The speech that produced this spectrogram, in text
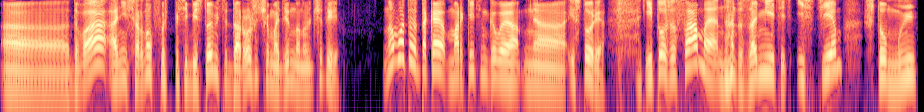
а, они все равно по себестоимости дороже, чем один на 0,4. Ну, вот это такая маркетинговая э, история. И то же самое надо заметить и с тем, что мы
